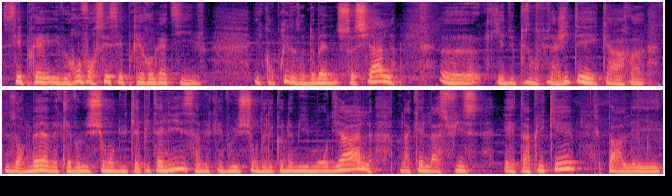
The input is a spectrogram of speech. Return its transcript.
ses, pré... veut renforcer ses prérogatives, y compris dans un domaine social euh, qui est de plus en plus agité, car euh, désormais, avec l'évolution du capitalisme, avec l'évolution de l'économie mondiale, dans laquelle la Suisse est impliquée par les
